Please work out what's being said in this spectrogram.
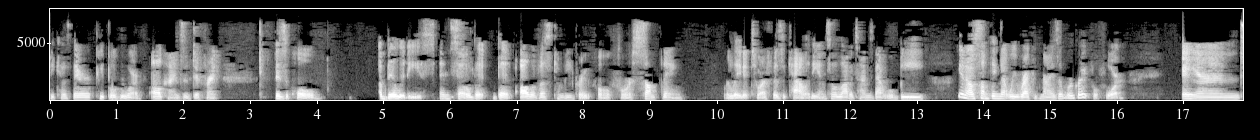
because there are people who are all kinds of different physical abilities. And so, but, but all of us can be grateful for something related to our physicality. And so a lot of times that will be, you know, something that we recognize that we're grateful for. And,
